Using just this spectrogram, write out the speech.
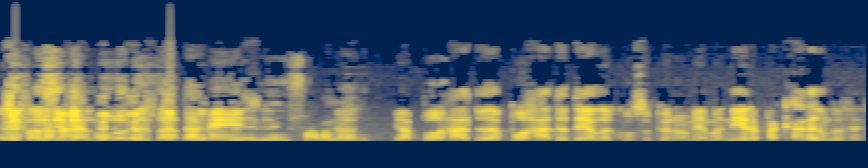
Que, Não fala inclusive é mudo, exatamente. Ele nem fala nada. E a porrada, a porrada dela com o super-homem é maneira pra caramba, velho.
